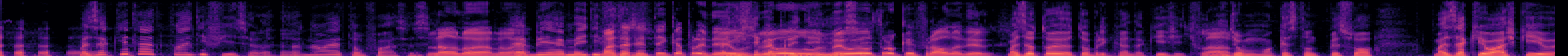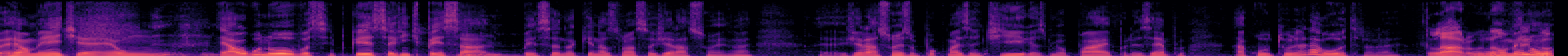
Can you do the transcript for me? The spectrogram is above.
Mas aqui é, não é difícil, não é tão fácil assim. Não, não é, não é. É, bem, é meio difícil. Mas a gente tem que aprender. A gente os tem que aprender. Os meus eu troquei fralda deles. Mas eu tô, eu tô brincando aqui, gente, falando claro. de uma questão pessoal. Mas é que eu acho que realmente é, é, um, é algo novo, assim, porque se a gente pensar, pensando aqui nas nossas gerações, né? É, gerações um pouco mais antigas, meu pai, por exemplo, a cultura era outra, né? Claro, o não, homem não,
